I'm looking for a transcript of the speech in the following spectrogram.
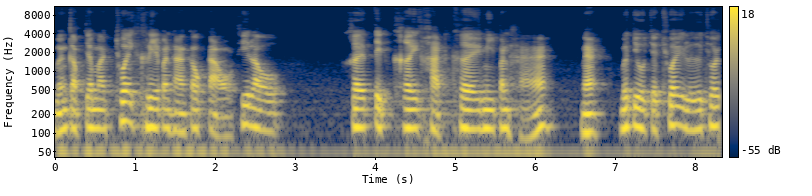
เหมือนกับจะมาช่วยเคลียร์ปัญหาเก่าๆที่เราเคยติดเคยขัดเคยมีปัญหานะมฤตยูจะช่วยหรือช่วย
